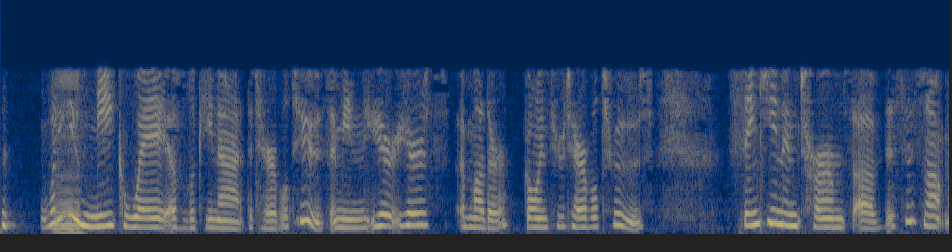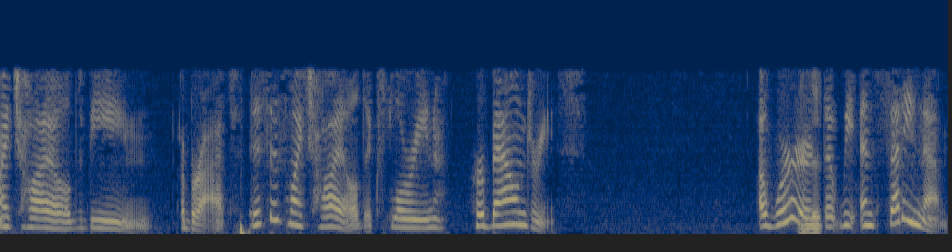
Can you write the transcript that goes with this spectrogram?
What a unique way of looking at the terrible twos. I mean, here here's a mother going through terrible twos, thinking in terms of this is not my child being a brat. This is my child exploring her boundaries. A word it- that we and setting them.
